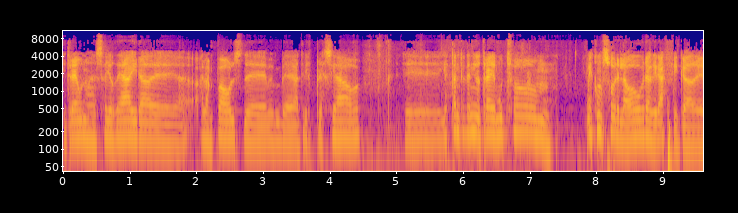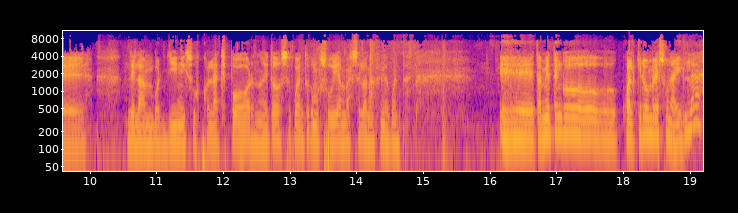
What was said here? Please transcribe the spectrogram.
y trae unos ensayos de Aira, de Alan Pauls, de Beatriz Preciado, eh, y está entretenido, trae mucho, es como sobre la obra gráfica de, de Lamborghini, sus collage porno y todo ese cuento, como subía en Barcelona a fin de cuentas. Eh, también tengo Cualquier hombre es una isla,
